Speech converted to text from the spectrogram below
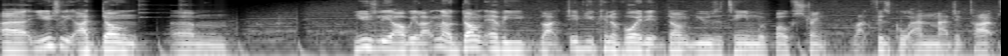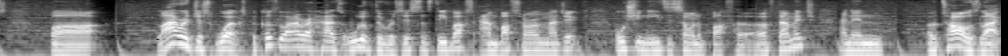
Uh, usually I don't. Um, usually I'll be like, no, don't ever like if you can avoid it, don't use a team with both strength, like physical and magic types. But Lyra just works because Lyra has all of the resistance debuffs and buffs her own magic. All she needs is someone to buff her earth damage, and then Ottar's like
